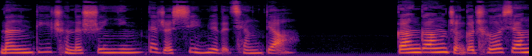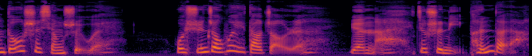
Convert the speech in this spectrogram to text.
男人低沉的声音带着戏谑的腔调。刚刚整个车厢都是香水味，我循着味道找人，原来就是你喷的呀！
